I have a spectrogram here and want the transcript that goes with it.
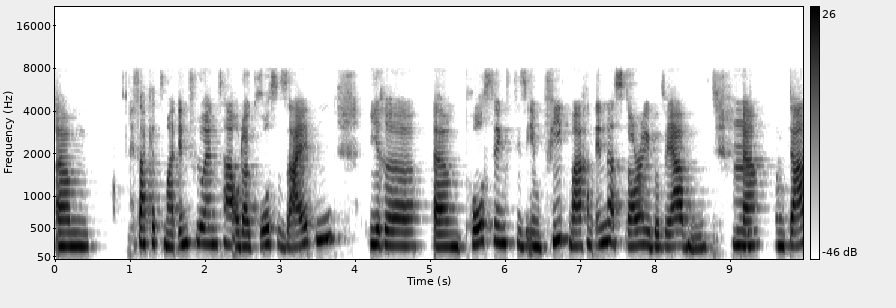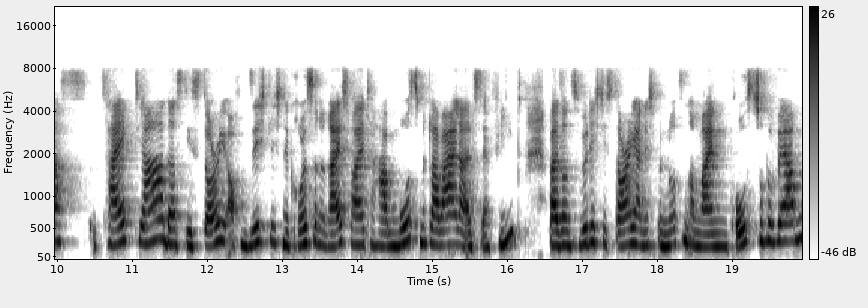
ähm, ich sag jetzt mal Influencer oder große Seiten ihre ähm, Postings, die sie im Feed machen, in der Story bewerben. Mhm. Ja, und das zeigt ja, dass die Story offensichtlich eine größere Reichweite haben muss mittlerweile als der Feed, weil sonst würde ich die Story ja nicht benutzen, um meinen Post zu bewerben.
